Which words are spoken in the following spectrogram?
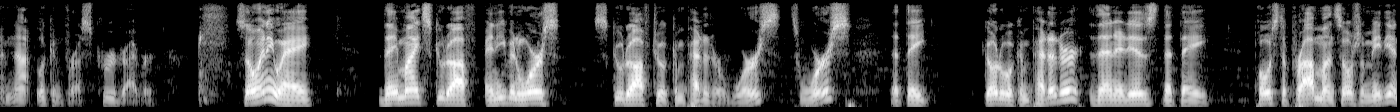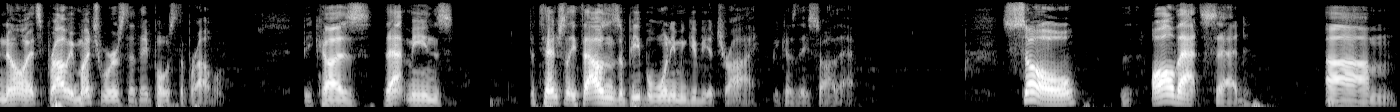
I'm not looking for a screwdriver. So anyway, they might scoot off, and even worse, scoot off to a competitor. Worse? It's worse that they go to a competitor than it is that they post a problem on social media. No, it's probably much worse that they post the problem because that means potentially thousands of people won't even give you a try because they saw that. So, all that said, um,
